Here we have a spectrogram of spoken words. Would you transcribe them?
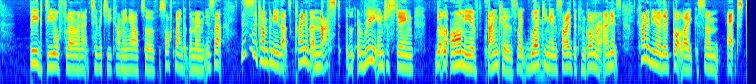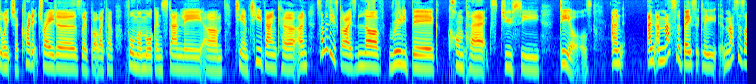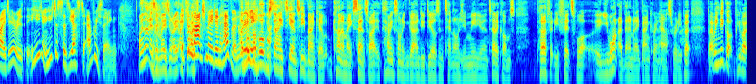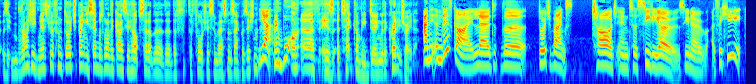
big deal flow and activity coming out of SoftBank at the moment is that this is a company that's kind of amassed a really interesting little army of bankers like working mm. inside the conglomerate and it's kind of you know they've got like some ex Deutsche credit traders they've got like a former Morgan Stanley um, TMT banker and some of these guys love really big complex juicy deals and and and Masa basically Masa's idea is he he just says yes to everything. I mean that is amazing. I, it's I, a match made in heaven, really. A, a Morgan Stanley TMT banker kind of makes sense, right? Having someone who can go out and do deals in technology and media and telecoms perfectly fits what you want at an M&A banker in house, really. But but I mean, they got people like was it Rajiv Misra from Deutsche Bank? You said was one of the guys who helped set up the the, the, the Fortress Investments acquisition. Yeah. I mean, what on earth is a tech company doing with a credit trader? And and this guy led the Deutsche Bank's charge into CDOs, you know. So he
